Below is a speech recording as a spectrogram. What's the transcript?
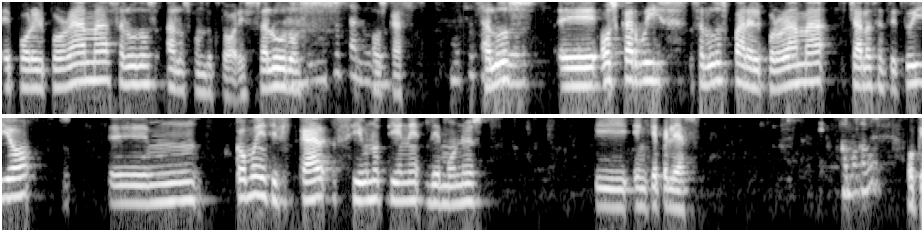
eh, por el programa, saludos a los conductores, saludos. Ay, muchos saludos. Oscar. Muchos Saludos, saludos. eh, Oscar Ruiz, saludos para el programa Charlas entre tú y yo. Em, ¿Cómo identificar si uno tiene demonios y en qué pelear? ¿Cómo, cómo? Ok,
